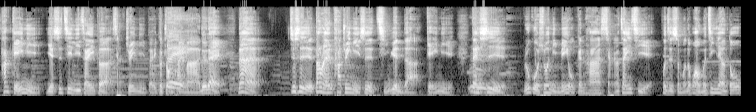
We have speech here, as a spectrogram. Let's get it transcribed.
他给你也是建立在一个想追你的一个状态嘛，对不对？那就是当然他追你是情愿的给你，但是如果说你没有跟他想要在一起或者什么的话，我们尽量都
